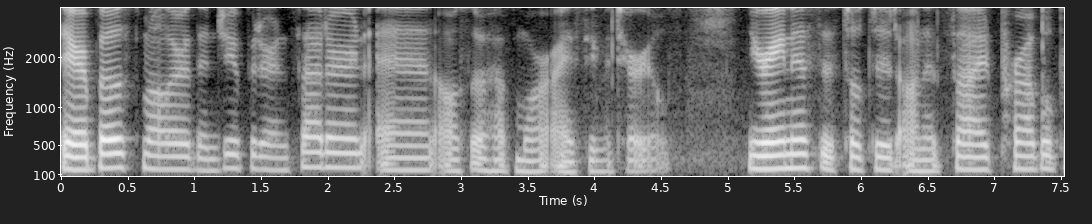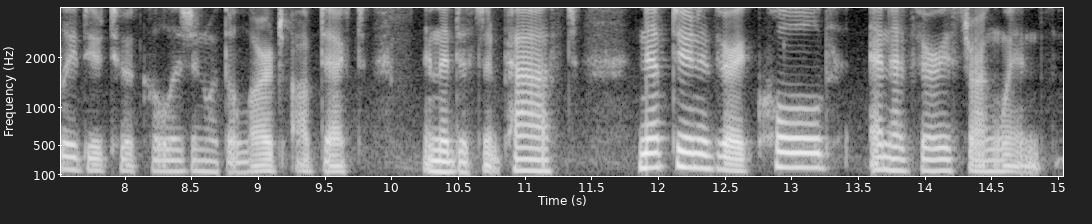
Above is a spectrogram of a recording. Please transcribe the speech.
They are both smaller than Jupiter and Saturn and also have more icy materials. Uranus is tilted on its side, probably due to a collision with a large object in the distant past. Neptune is very cold and has very strong winds.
